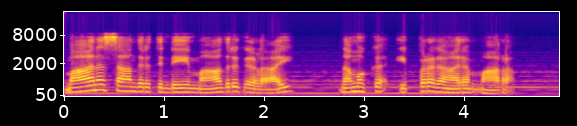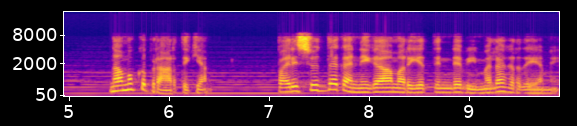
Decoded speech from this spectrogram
മാനസാന്തരത്തിന്റെയും മാതൃകകളായി നമുക്ക് ഇപ്രകാരം മാറാം. നമുക്ക് പ്രാർത്ഥിക്കാം. പരിശുദ്ധ കന്യകാമറിയത്തിന്റെ വിമല ഹൃദയമേ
